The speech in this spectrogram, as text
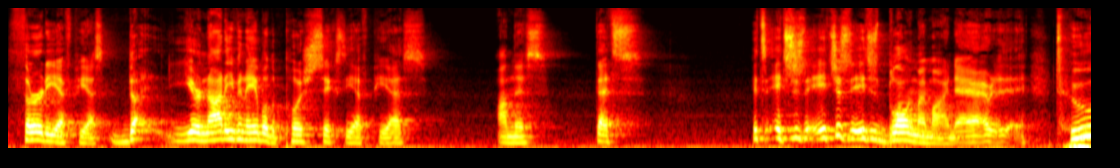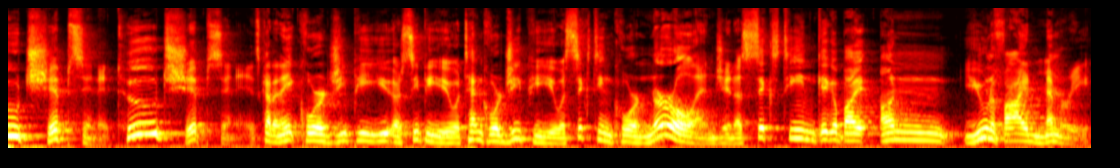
30 fps you're not even able to push 60 fps on this. That's It's it's just it's just it's just blowing my mind. Uh, Two chips in it. Two chips in it. It's got an 8-core GPU or CPU, a 10-core GPU, a 16-core neural engine, a 16 gigabyte ununified memory,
